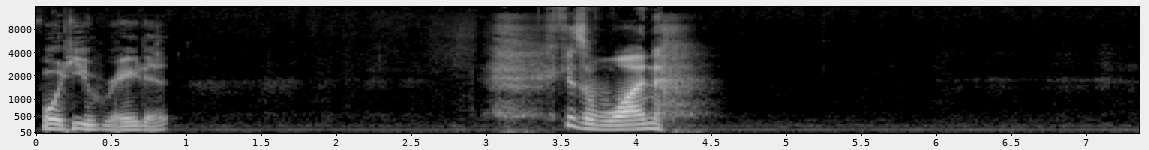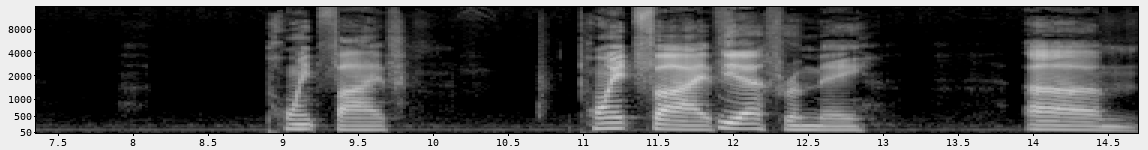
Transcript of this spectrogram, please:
What do you rate it? It's a one. Point five. 0.5 yeah. from me. Um,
